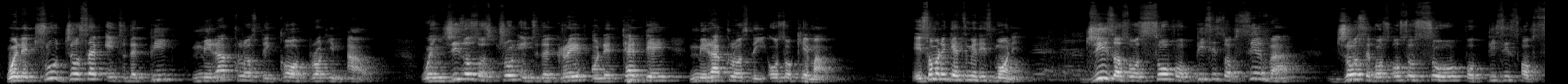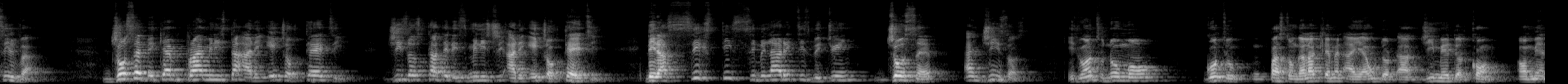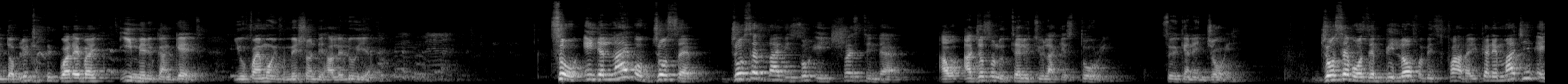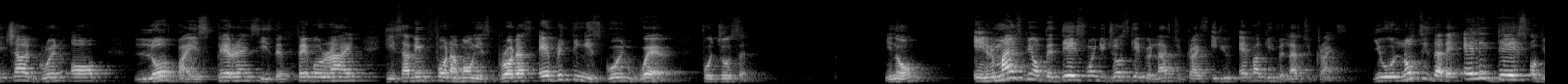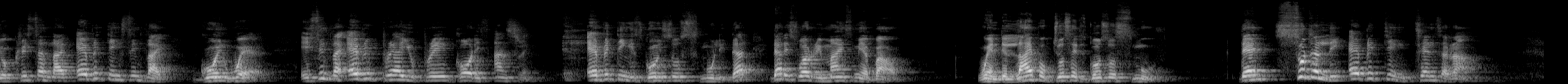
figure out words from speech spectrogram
When they threw Joseph into the pit, miraculously God brought him out. When Jesus was thrown into the grave on the third day, miraculously he also came out. Is somebody getting me this morning? Jesus was sold for pieces of silver. Joseph was also sold for pieces of silver. Joseph became prime minister at the age of 30. Jesus started his ministry at the age of 30. There are 60 similarities between Joseph and Jesus. If you want to know more, go to Pastor Ngala Clement uh, or me and w whatever email you can get. You'll find more information there. Hallelujah. So, in the life of Joseph, Joseph's life is so interesting that I, I just want to tell it to you like a story so you can enjoy it. Joseph was the beloved of his father. You can imagine a child growing up, loved by his parents. He's the favorite. He's having fun among his brothers. Everything is going well for Joseph. You know, it reminds me of the days when you just gave your life to Christ, if you ever gave your life to Christ. You will notice that the early days of your Christian life, everything seems like going well. It seems like every prayer you pray, God is answering. Everything is going so smoothly. That, that is what reminds me about when the life of Joseph is going so smooth. Then suddenly everything turns around.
